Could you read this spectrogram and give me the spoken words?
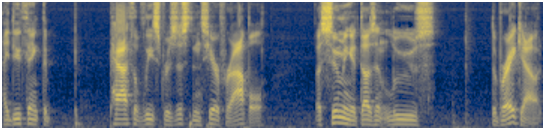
I do think the path of least resistance here for Apple, assuming it doesn't lose the breakout,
